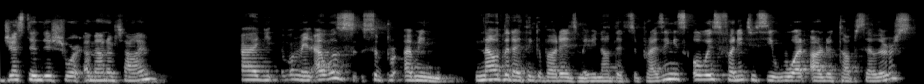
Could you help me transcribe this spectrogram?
just in this short amount of time I, I mean, I was, surprised. I mean, now that I think about it, it's maybe not that surprising. It's always funny to see what are the top sellers.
